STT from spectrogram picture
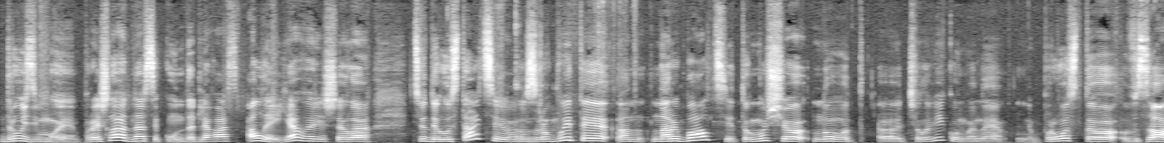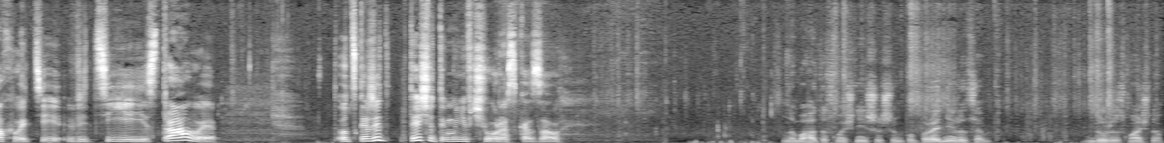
Друзі мої, пройшла одна секунда для вас, але я вирішила цю дегустацію зробити е, на рибалці, тому що ну, от, е, чоловік у мене просто в захваті від цієї страви. От скажи те, що ти мені вчора сказав. Набагато смачніше, ніж попередній рецепт. Дуже смачно.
